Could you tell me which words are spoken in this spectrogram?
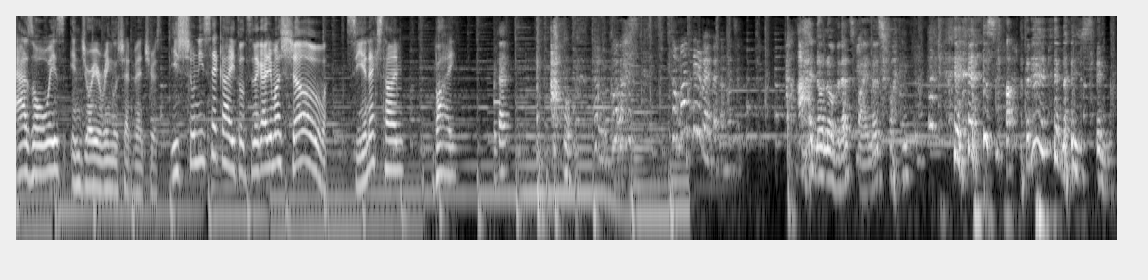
As always, enjoy your English adventures. 一緒に世界とつながりましょう。See you next time! Bye! Ah, no, no, but that's fine. That's fine. Stop. No, you shouldn't.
